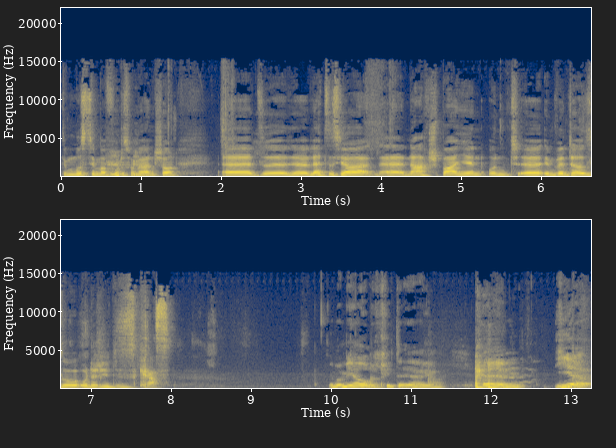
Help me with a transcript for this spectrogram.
Du musst dir mal Fotos von mir anschauen. Äh, äh, letztes Jahr äh, nach Spanien und äh, im Winter so Unterschied. Das ist krass. Ja, bei mir auch. Ich krieg da, ja, ja. ähm, hier,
